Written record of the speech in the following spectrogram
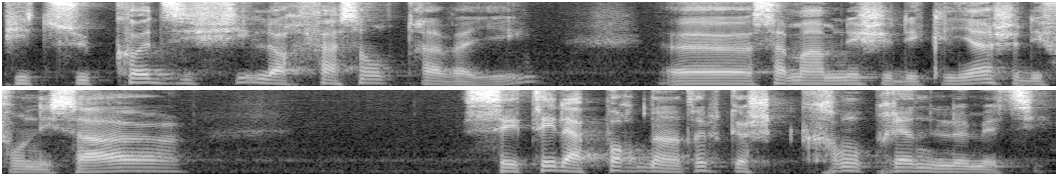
puis tu codifies leur façon de travailler. Euh, ça m'a emmené chez des clients, chez des fournisseurs. C'était la porte d'entrée pour que je comprenne le métier,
